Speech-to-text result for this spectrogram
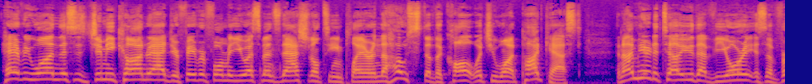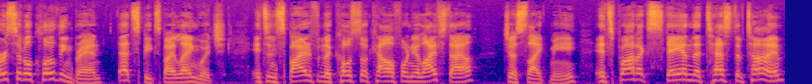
Hey everyone, this is Jimmy Conrad, your favorite former U.S. men's national team player and the host of the Call It What You Want podcast and I'm here to tell you that Vuori is a versatile clothing brand that speaks my language. It's inspired from the coastal California lifestyle, just like me. Its products stand the test of time,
